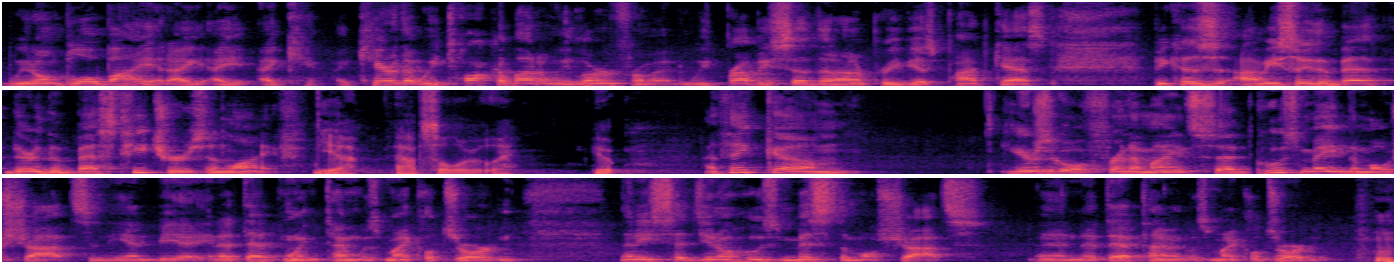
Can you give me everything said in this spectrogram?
we don't blow by it. I, I, I, care that we talk about it and we learn from it. And we've probably said that on a previous podcast because obviously the be- they're the best teachers in life. Yeah, absolutely. Yep. I think um, years ago, a friend of mine said, Who's made the most shots in the NBA? And at that point in time was Michael Jordan. Then he said, You know, who's missed the most shots? And at that time it was Michael Jordan. yeah.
